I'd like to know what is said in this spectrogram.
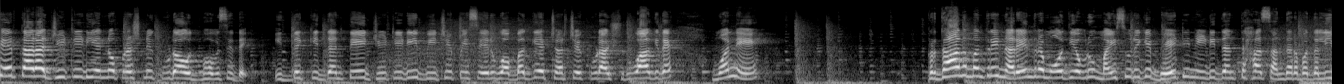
ಸೇರ್ತಾರಾ ಜಿಟಿಡಿ ಅನ್ನೋ ಪ್ರಶ್ನೆ ಕೂಡ ಉದ್ಭವಿಸಿದೆ. ಇದ್ದಕ್ಕಿದ್ದಂತೆ ಜಿಟಿಡಿ, ಬಿಜೆಪಿ ಸೇರುವ ಬಗ್ಗೆ ಚರ್ಚೆ ಕೂಡ ಶುರುವಾಗಿದೆ. ಮೊನ್ನೆ ಪ್ರಧಾನಮಂತ್ರಿ ನರೇಂದ್ರ ಮೋದಿ ಅವರು ಮೈಸೂರಿಗೆ ಭೇಟಿ ನೀಡಿದಂತಹ ಸಂದರ್ಭದಲ್ಲಿ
